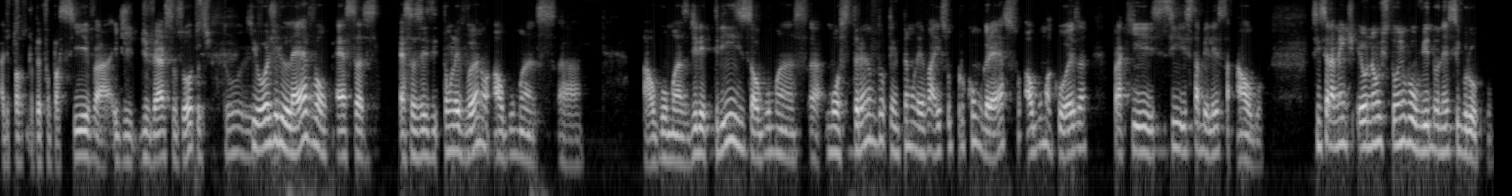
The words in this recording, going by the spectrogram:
a de proteção passiva e de diversos outros, que hoje levam essas essas estão levando algumas uh, algumas diretrizes, algumas uh, mostrando, tentando levar isso para o Congresso, alguma coisa para que se estabeleça algo. Sinceramente, eu não estou envolvido nesse grupo,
